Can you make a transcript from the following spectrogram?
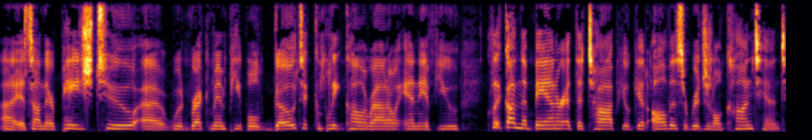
Uh, it's on their page two. Uh, would recommend people go to Complete Colorado. And if you click on the banner at the top, you'll get all this original content.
